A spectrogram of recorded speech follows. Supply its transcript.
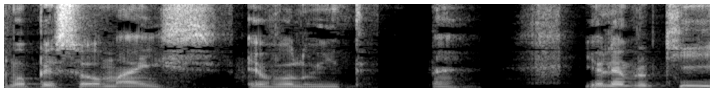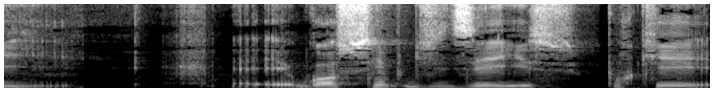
uma pessoa mais evoluída, né? E eu lembro que eh, eu gosto sempre de dizer isso porque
